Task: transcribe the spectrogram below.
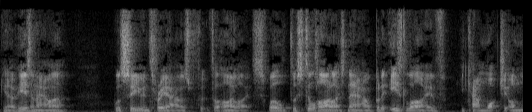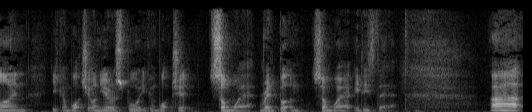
you know, here's an hour. We'll see you in three hours for, for highlights. Well, there's still highlights now, but it is live. You can watch it online. You can watch it on Eurosport. You can watch it somewhere. Red button somewhere. It is there. Uh,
